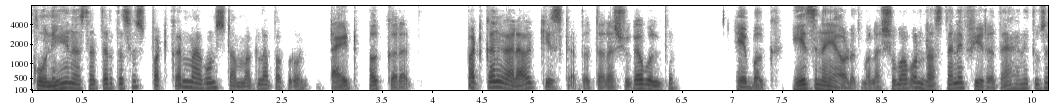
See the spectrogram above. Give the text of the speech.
कोणीही नसतं तर तसंच पटकन मागून स्टमकला पकडून टाईट हक करत पटकन गाल्यावर किस करतो. तर अश्विका बोलतो "हे बघ, हेच नाही आवडत मला. शुभ आपण रस्त्याने फिरत आहे आणि तुझं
